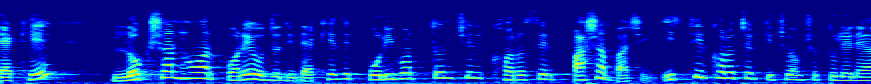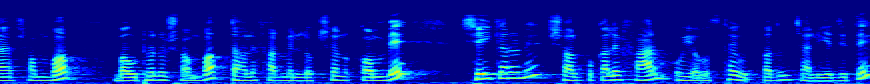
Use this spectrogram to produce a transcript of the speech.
দেখে লোকসান হওয়ার পরেও যদি দেখে যে পরিবর্তনশীল খরচের পাশাপাশি স্থির খরচের কিছু অংশ তুলে নেওয়া সম্ভব বা উঠানো সম্ভব, তাহলে ফার্মের লোকসান কমবে। সেই কারণে স্বল্পকালে ফার্ম ওই অবস্থায় উৎপাদন চালিয়ে যেতে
